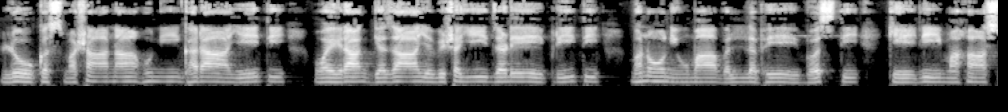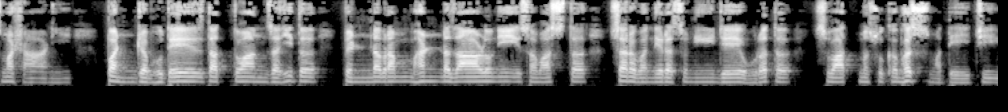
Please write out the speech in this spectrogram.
लोक स्मशानाहुनी घरा येती वैराग्य जाय विषयी जडे प्रीती। मनोनी उमा वल्लभे वस्ती केली महास्मशानी पंचभूते तत्वांसहित पिंड ब्रह्मांड जाळुनी समस्त सर्व निरसुनी जे उरत स्वात्मसुख भस्मतेची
